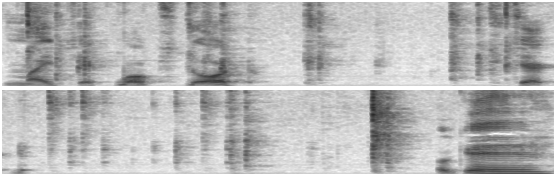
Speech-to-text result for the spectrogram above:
my checkbox dot checked. Okay.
